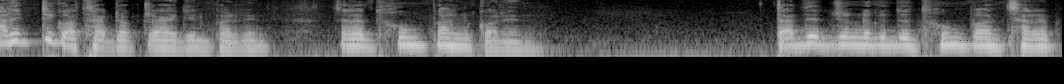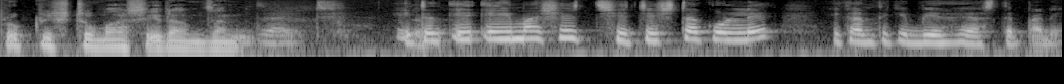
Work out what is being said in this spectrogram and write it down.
আরেকটি কথা ডক্টর আইডিন পারবেন যারা ধূমপান করেন তাদের জন্য কিন্তু ধূমপান ছাড়া প্রকৃষ্ট মাস এই রমজান। এটা এই মাসে চেষ্টা করলে এখান থেকে বের হয়ে আসতে পারে।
